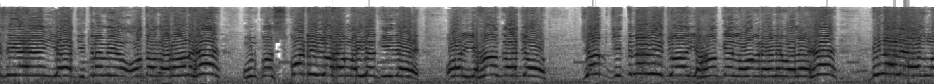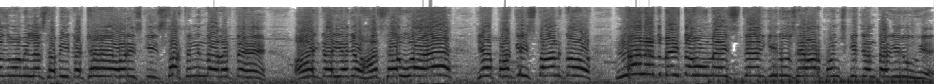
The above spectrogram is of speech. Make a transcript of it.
बीडीसी हैं, या जितने भी अहदेदारान हैं, उनको सिक्योरिटी जो है मुहैया की जाए। और यहाँ का जो, जब जितने भी जो यहाँ के लोग रहने वाले हैं, बिना लिहाज मजमू मिलत सभी इकट्ठे हैं और इसकी सख्त निंदा करते हैं। आज का यह जो हादसा हुआ है यह पाकिस्तान को लानत भेजता हूँ मैं, स्टेज की रूह से और पंच की जनता की रूह है।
